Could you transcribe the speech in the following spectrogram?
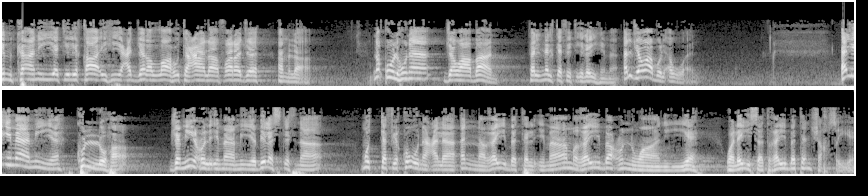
إمكانية لقائه عجل الله تعالى فرجه أم لا؟ نقول هنا جوابان فلنلتفت إليهما. الجواب الأول الإمامية كلها جميع الإمامية بلا استثناء متفقون على أن غيبة الإمام غيبه عنوانية وليست غيبة شخصية.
